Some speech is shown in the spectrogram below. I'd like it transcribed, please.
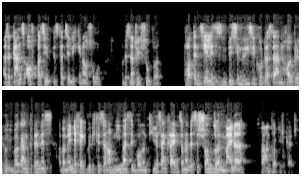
Also ganz oft passiert das tatsächlich genau so. Und das ist natürlich super. Potenziell ist es ein bisschen Risiko, dass da ein holpriger Übergang drin ist. Aber im Endeffekt würde ich das dann auch niemals den Volunteers ankreiden, sondern das ist schon so in meiner Verantwortlichkeit.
